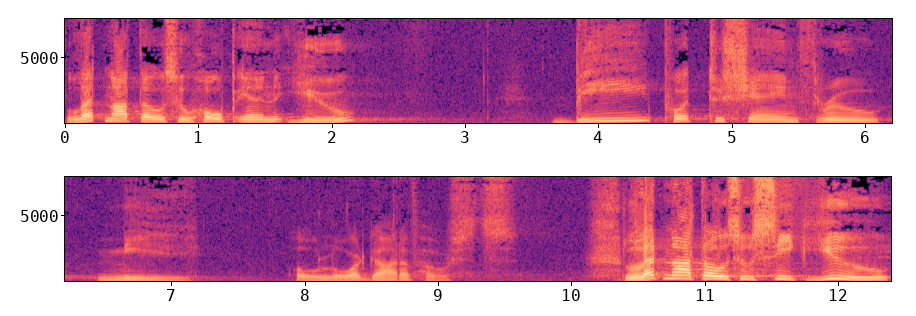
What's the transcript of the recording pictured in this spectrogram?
let not those who hope in you be put to shame through me, O Lord God of hosts. Let not those who seek you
